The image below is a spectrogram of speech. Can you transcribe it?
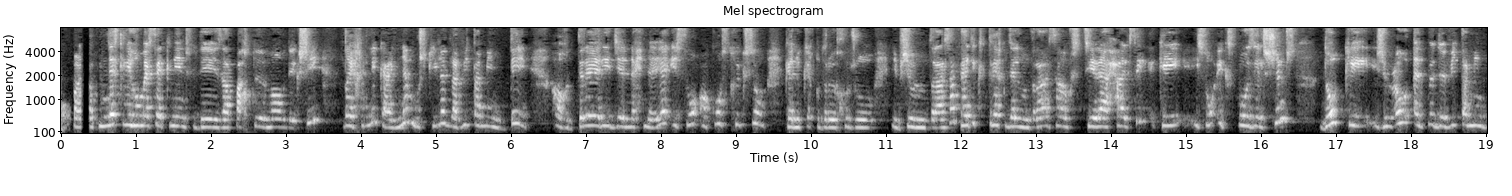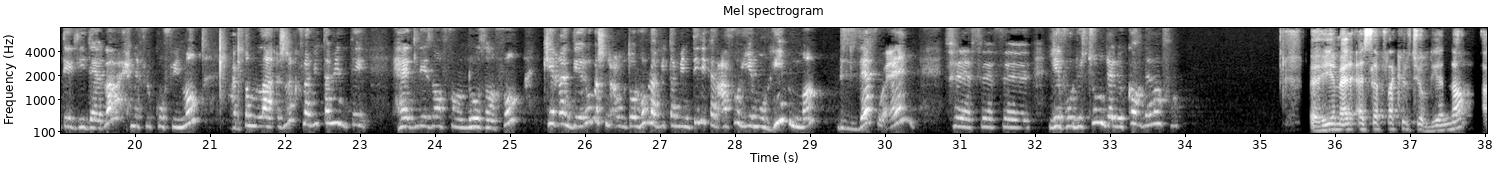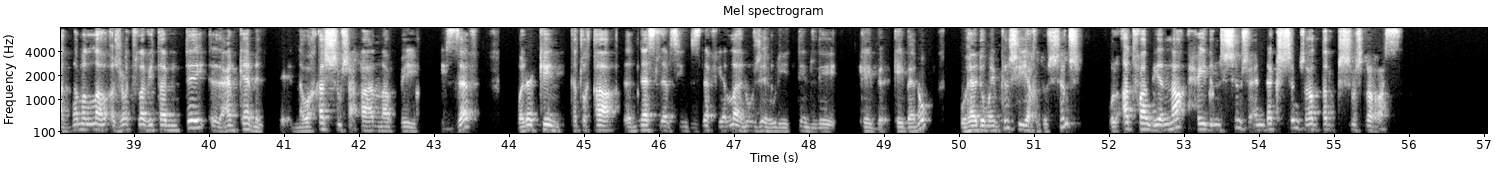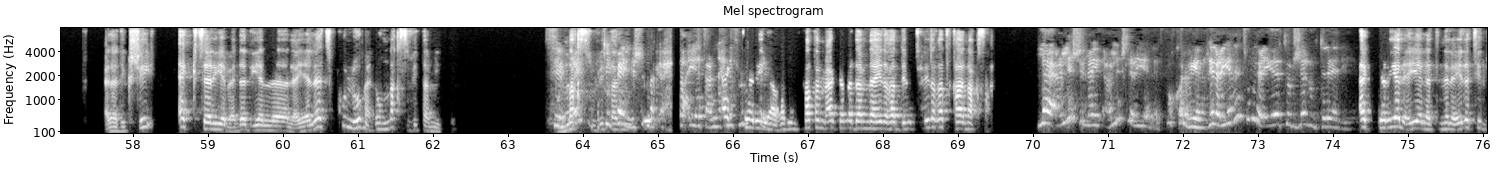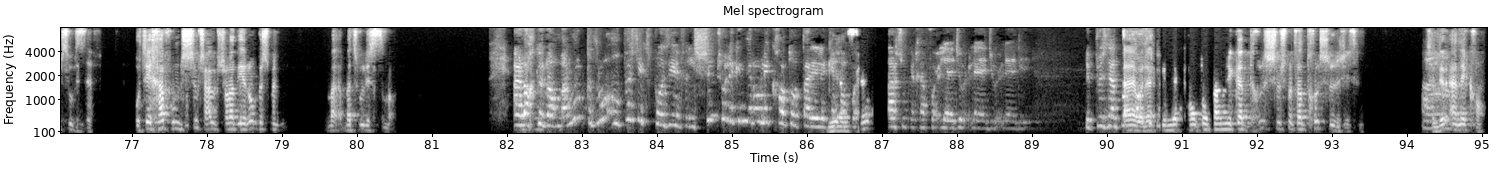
الناس اللي هما ساكنين في des appartements وداكشي الله يخليك عندنا مشكلة د la vitamine D or الدراري ديالنا حنايا ils sont en construction كانوا كيقدروا يخرجوا يمشيو للمدرسة. في هذيك الطريق ديال المدرسة وفي الاستراحه qu'ils sont exposés للشمس. donc كيجمعوا un peu de vitamine D اللي دابا حنا في ال confinement عظم الله أجرك في vitamine D هاد les enfants nos enfants كي غنديروا باش نعوضوا لهم la vitamine D اللي كنعرفوا هي مهمة بزاف وعين في l'évolution ديال le corps ديال l'enfant هي مع الأسف la culture ديالنا عظم الله أجرك في la vitamine D العام كامل لأن واخا الشمس عطاها لنا ربي بزاف ولكن كتلقى الناس لابسين بزاف يلاه الوجه واليدين اللي كيبانوا وهادو ما يمكنش ياخذوا الشمس والأطفال ديالنا حيد من الشمس عندك الشمس غضربك الشمس للراس. على ديك الشيء اكثريه بعدا ديال العيالات كلهم عندهم نقص vitamine D. نقص vitamine D. الإحصائيات عندنا؟ حنا في غادي نخاطر معك مدام ناهيد غدير التحليل غتلقاها ناقصة. لا علاش علاش العيالات؟ pourquoi العيالات غير العيالات ولا العيالات الرجال والدراري اكثريه العيالات إن العيالات تيلبسوا بزاف وتيخافوا من الشمس على البشرة ديالهم باش ما, ما توليش السمر alors que normalement نقدروا on peut s'exposer في الشمس ولكن نديروا l'écran total الا كيخافوا على كيخافوا على هادي وعلى هادي وعلى هادي. le plus important آه ولكن l'écran total ملي كتدخل الشمس ما تدخلش للجسم. تندير un écran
